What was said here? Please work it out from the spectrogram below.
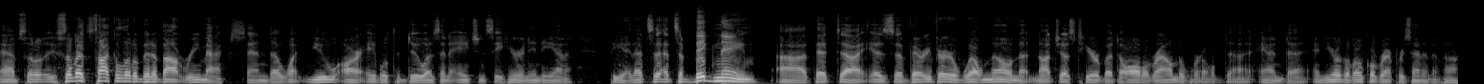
absolutely. So let's talk a little bit about Remax and uh, what you are able to do as an agency here in Indiana. PA. That's a, that's a big name uh, that uh, is very very well known, not just here but all around the world. Uh, and uh, and you're the local representative, huh?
